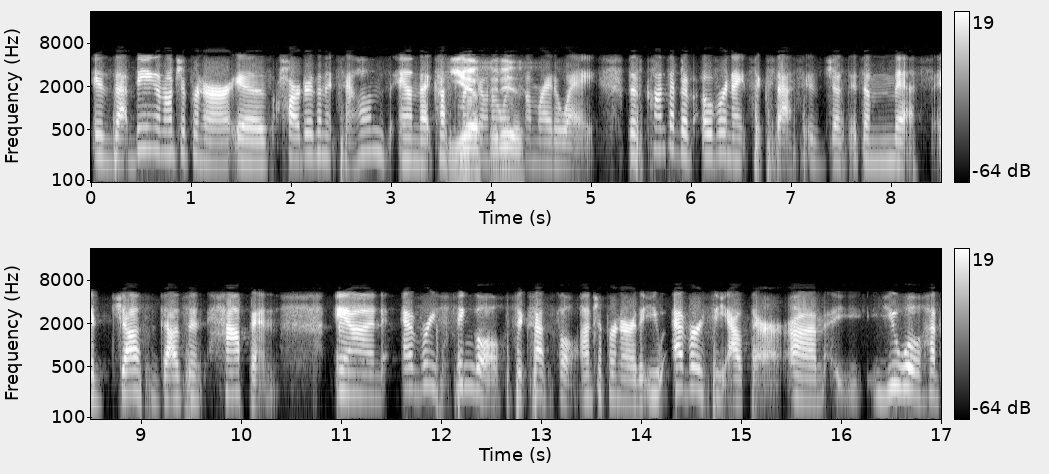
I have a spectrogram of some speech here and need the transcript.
is that being an entrepreneur is harder than it sounds, and that customers yes, don't always is. come right away. This concept of overnight success is just, it's a myth. It just doesn't happen. And every single successful entrepreneur that you ever see out there, um, you will have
